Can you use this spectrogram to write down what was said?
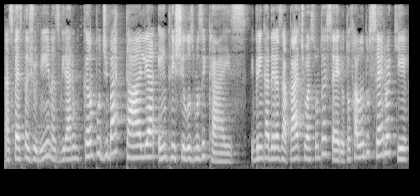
as festas juninas viraram campo de batalha entre estilos musicais. E brincadeiras à parte, o assunto é sério, eu tô falando sério aqui.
